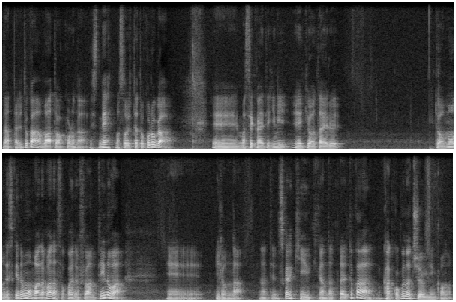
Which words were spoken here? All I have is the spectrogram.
なったりとか、まあ、あとはコロナですね、まあ、そういったところが、えーまあ、世界的に影響を与えるとは思うんですけどもまだまだそこへの不安っていうのは、えー、いろんななんていうんですかね、金融機関だったりとか、各国の中央銀行の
